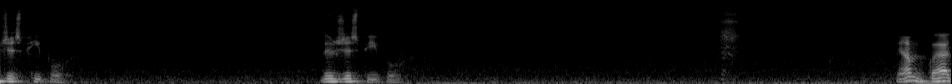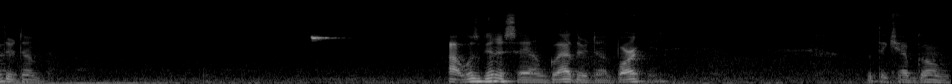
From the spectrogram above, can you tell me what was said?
just people. They're just people. Man, I'm glad they're done. I was gonna say I'm glad they're done barking, but they kept going.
